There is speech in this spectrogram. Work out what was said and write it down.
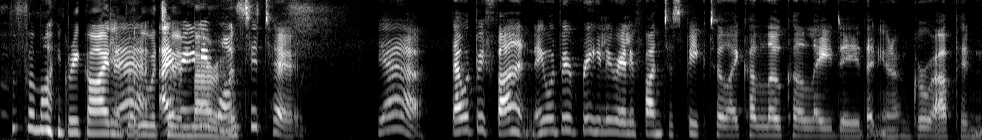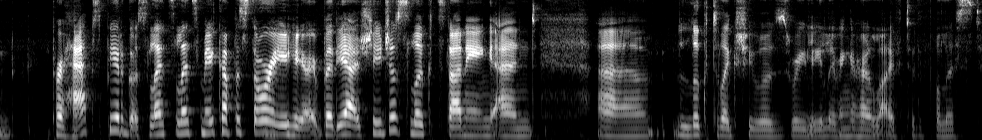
for my Greek island, but we were too I really embarrassed. wanted to. Yeah, that would be fun. It would be really, really fun to speak to like a local lady that you know grew up in perhaps Pyrgos. Let's let's make up a story here. But yeah, she just looked stunning and um, looked like she was really living her life to the fullest.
